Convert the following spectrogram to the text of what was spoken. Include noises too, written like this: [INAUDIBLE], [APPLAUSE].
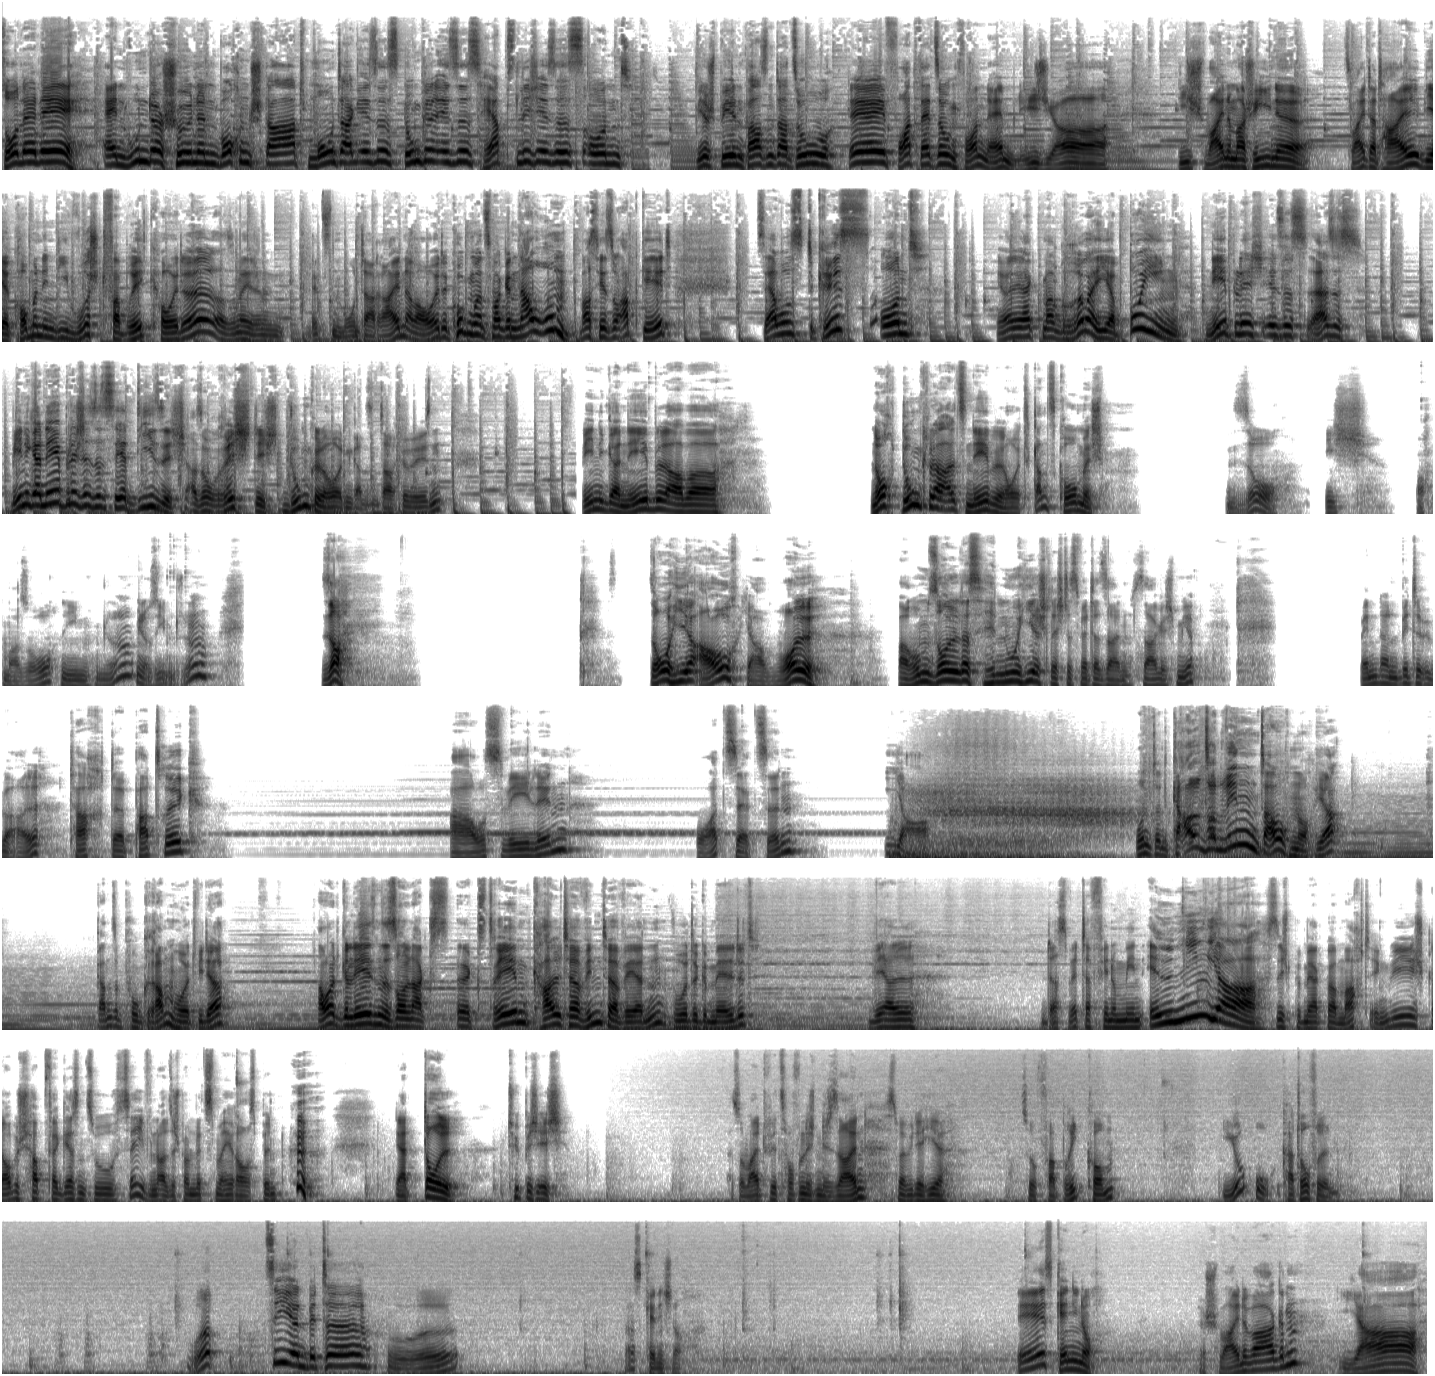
So, Lede, einen wunderschönen Wochenstart. Montag ist es, dunkel ist es, herbstlich ist es und wir spielen passend dazu die Fortsetzung von Amnesia. Die Schweinemaschine. Zweiter Teil. Wir kommen in die Wurstfabrik heute. Da sind wir den letzten Montag rein. Aber heute gucken wir uns mal genau um, was hier so abgeht. Servus, Chris. Und ja, direkt mal rüber hier. Boing. Neblig ist es. Das ist Weniger neblig ist es sehr diesig. Also richtig dunkel heute den ganzen Tag gewesen. Weniger Nebel, aber noch dunkler als Nebel heute. Ganz komisch. So. Ich mach mal so. Sieben, ja, sieben, ja. So. So hier auch. Jawohl. Warum soll das nur hier schlechtes Wetter sein, sage ich mir. Wenn, dann bitte überall. Tachte Patrick. Auswählen. Fortsetzen. Ja. Und ein kalter Wind auch noch, ja. Ganze Programm heute wieder. Habe heute gelesen, es soll ein extrem kalter Winter werden, wurde gemeldet. Weil das Wetterphänomen El Niño sich bemerkbar macht. Irgendwie, ich glaube, ich habe vergessen zu saven, als ich beim letzten Mal hier raus bin. [LAUGHS] ja, toll. Typisch ich. Soweit wird es hoffentlich nicht sein, dass wir wieder hier zur Fabrik kommen. Jo, Kartoffeln. Uop. Ziehen bitte. Das kenne ich noch. Das kenne ich noch. Der Schweinewagen. Ja.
